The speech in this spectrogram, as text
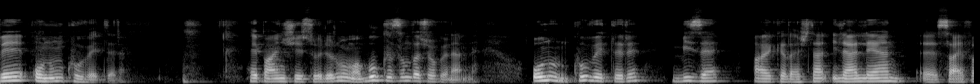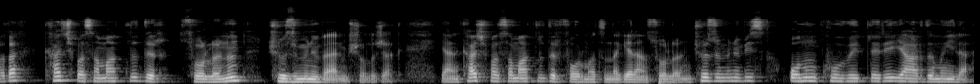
Ve onun kuvvetleri. Hep aynı şeyi söylüyorum ama bu kısım da çok önemli. Onun kuvvetleri bize arkadaşlar ilerleyen e, sayfada kaç basamaklıdır sorularının çözümünü vermiş olacak. Yani kaç basamaklıdır formatında gelen soruların çözümünü biz onun kuvvetleri yardımıyla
